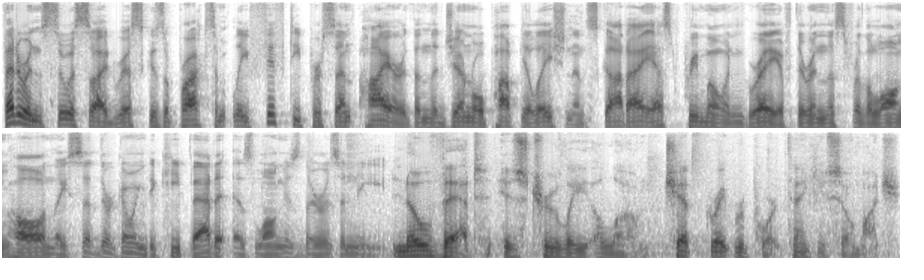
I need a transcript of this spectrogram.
Veteran suicide risk is approximately 50% higher than the general population. And Scott, I asked Primo and Gray if they're in this for the long haul, and they said they're going to keep at it as long as there is a need. No vet is truly alone. Chip, great report. Thank you so much.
